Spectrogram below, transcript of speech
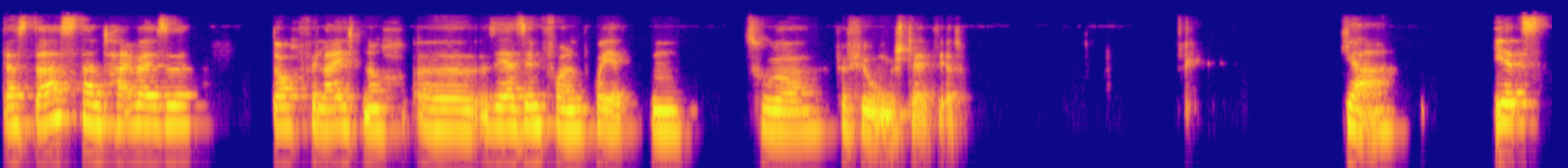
dass das dann teilweise doch vielleicht noch äh, sehr sinnvollen Projekten zur Verfügung gestellt wird. Ja, jetzt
